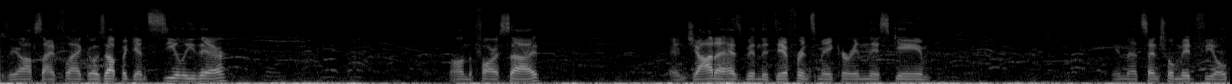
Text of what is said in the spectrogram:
As the offside flag goes up against Sealy there on the far side. And Jada has been the difference maker in this game in that central midfield.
